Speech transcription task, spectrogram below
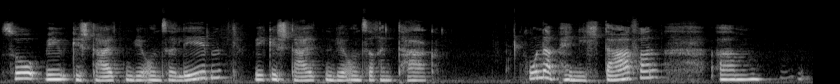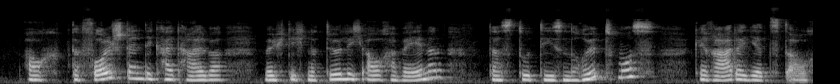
so wie gestalten wir unser Leben, wie gestalten wir unseren Tag. Unabhängig davon, ähm, auch der Vollständigkeit halber, möchte ich natürlich auch erwähnen, dass du diesen Rhythmus, gerade jetzt auch,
